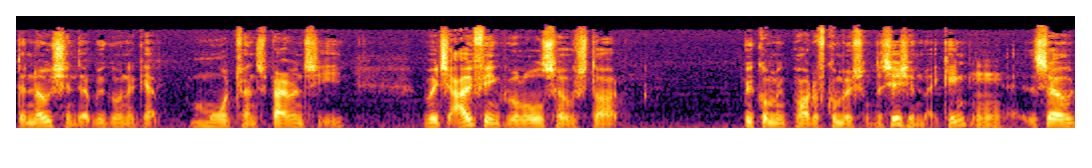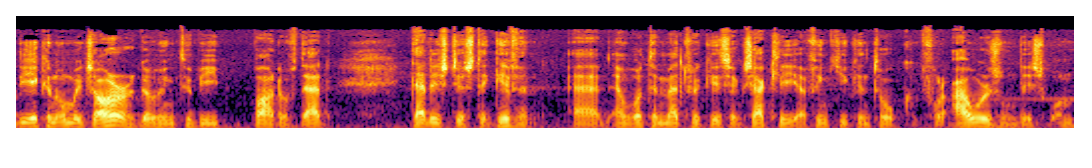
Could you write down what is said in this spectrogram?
the notion that we're going to get more transparency, which I think will also start becoming part of commercial decision making. Mm. So the economics are going to be part of that. that is just a given. Uh, and what the metric is exactly, I think you can talk for hours on this one.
